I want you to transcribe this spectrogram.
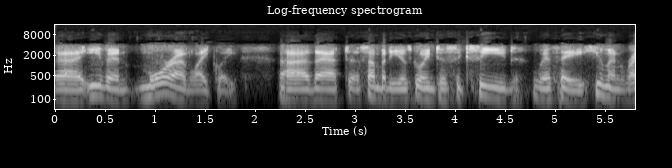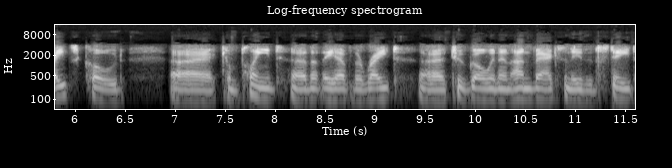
uh, even more unlikely uh, that somebody is going to succeed with a human rights code complaint that they have the right to go in an unvaccinated state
